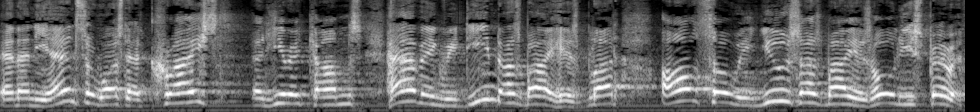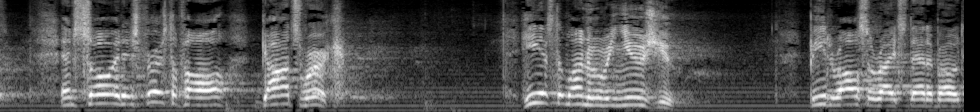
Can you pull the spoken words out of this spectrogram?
And then the answer was that Christ, and here it comes, having redeemed us by his blood, also renews us by his Holy Spirit. And so it is first of all God's work. He is the one who renews you. Peter also writes that about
